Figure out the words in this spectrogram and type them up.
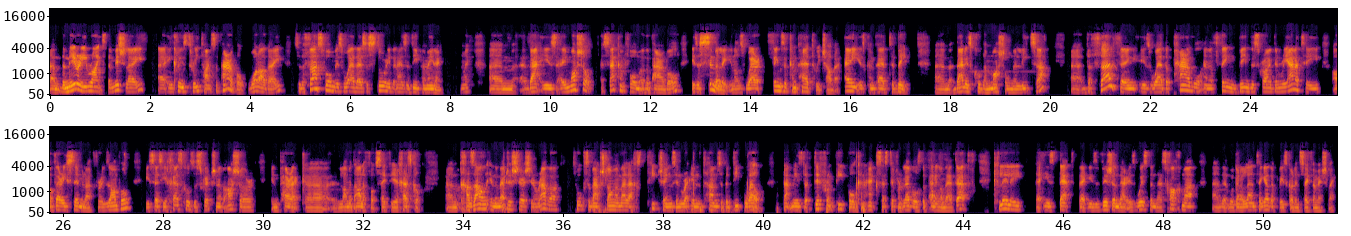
Um, the Meiri writes the Mishlei uh, includes three types of parable. What are they? So the first form is where there's a story that has a deeper meaning. Right? Um, that is a moshel. A second form of a parable is a simile, you know, where things are compared to each other. A is compared to B. Um, that is called a moshel melitza. Uh, the third thing is where the parable and the thing being described in reality are very similar. For example, he says Yechezkel's description of Ashur in Perek uh, Lamed Aleph of Sefer Yechezkel. Um, Chazal in the Medrash Shirshin Rabbah talks about Shlomo Melech's teachings in, in terms of a deep well. That means that different people can access different levels depending on their depth. Clearly, there is depth, there is vision, there is wisdom, there's chokhmah uh, that we're going to learn together. Please God in Sefer Mishlei.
